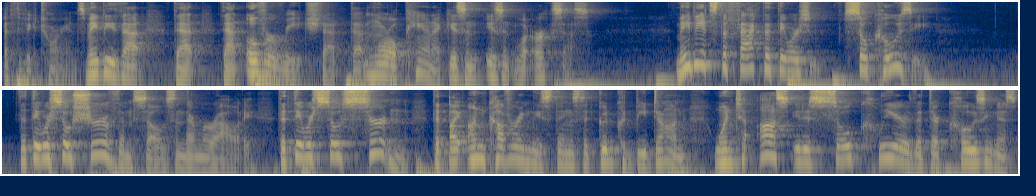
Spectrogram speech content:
at the Victorians. Maybe that that that overreach, that that moral panic isn't isn't what irks us. Maybe it's the fact that they were so cozy, that they were so sure of themselves and their morality, that they were so certain that by uncovering these things that good could be done, when to us it is so clear that their coziness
